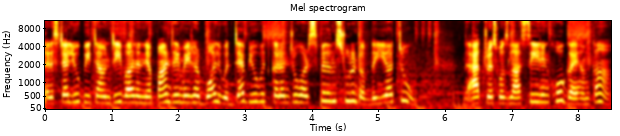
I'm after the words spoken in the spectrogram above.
Let us tell you, B-Town diva Ananya Panday made her Bollywood debut with Karan Johar's film Student of the Year 2. The actress was last seen in Kho Gaye Hum.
